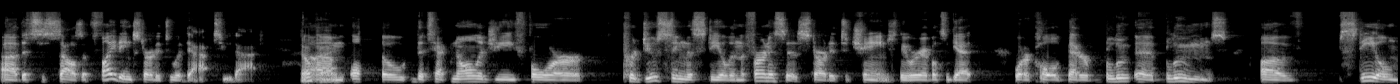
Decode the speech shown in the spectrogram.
Uh, the styles of fighting started to adapt to that. okay. Um, also, the technology for producing the steel in the furnaces started to change. They were able to get what are called better blo- uh, blooms of steel,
